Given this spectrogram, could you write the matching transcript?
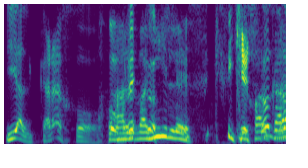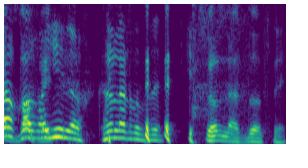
y al carajo. Albañiles. que son "Al las carajo, 12. albañiles, que son las 12. que son las 12.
